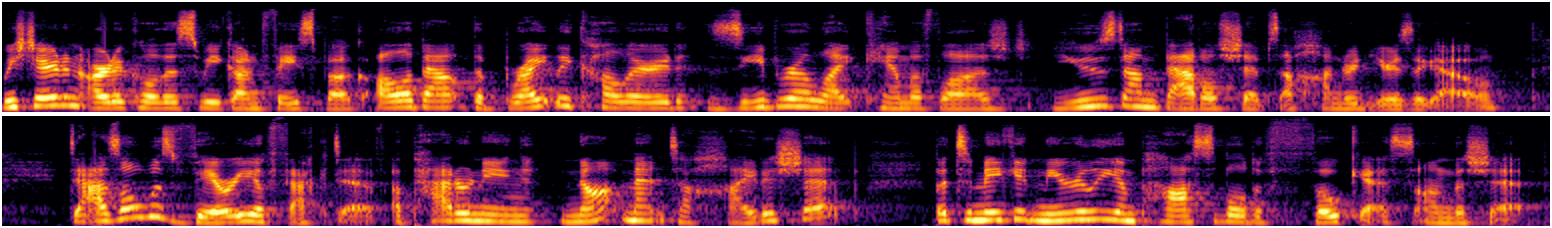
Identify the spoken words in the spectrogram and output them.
We shared an article this week on Facebook all about the brightly colored, zebra like camouflage used on battleships 100 years ago. Dazzle was very effective, a patterning not meant to hide a ship, but to make it nearly impossible to focus on the ship.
